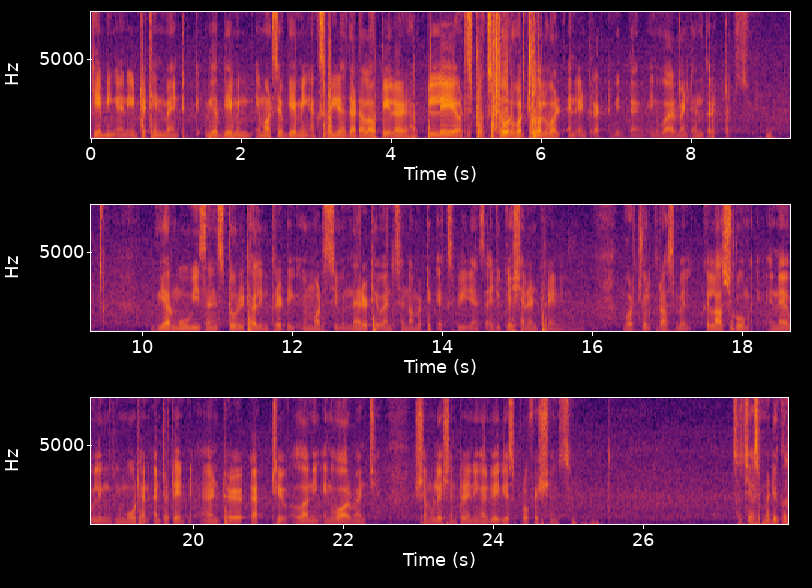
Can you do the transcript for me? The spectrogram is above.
Gaming and entertainment. VR gaming immersive gaming experience that allow player, players to explore virtual world and interact with them environment and characters. VR movies and storytelling creating immersive narrative and cinematic experience education and training virtual classroom enabling remote and interactive learning environment simulation training and various professions such as medical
